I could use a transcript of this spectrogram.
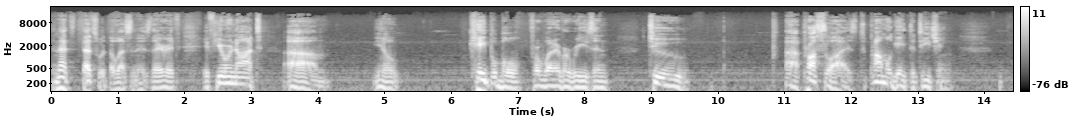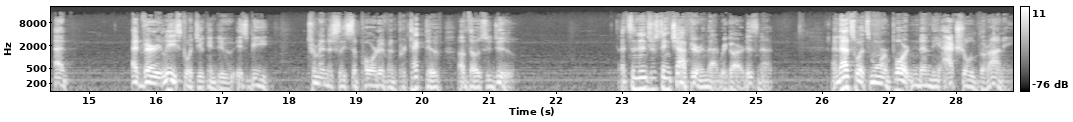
And that's that's what the lesson is there. If if you're not um, you know, capable for whatever reason to uh, proselytize, to promulgate the teaching. At at very least, what you can do is be tremendously supportive and protective of those who do. That's an interesting chapter in that regard, isn't it? And that's what's more important than the actual Dharani,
